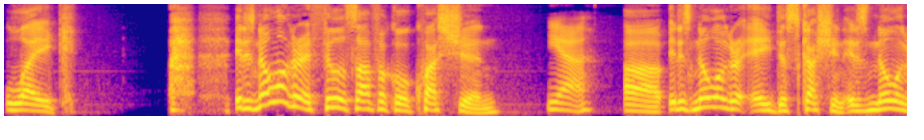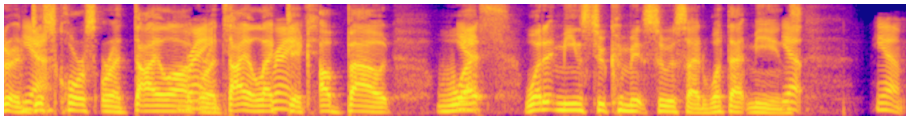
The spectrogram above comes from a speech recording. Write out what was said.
like it is no longer a philosophical question yeah uh, it is no longer a discussion. It is no longer a Yeah. discourse or a dialogue or a dialectic right. about what Yes. what it means to commit suicide, what that means. Yep. Yep.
